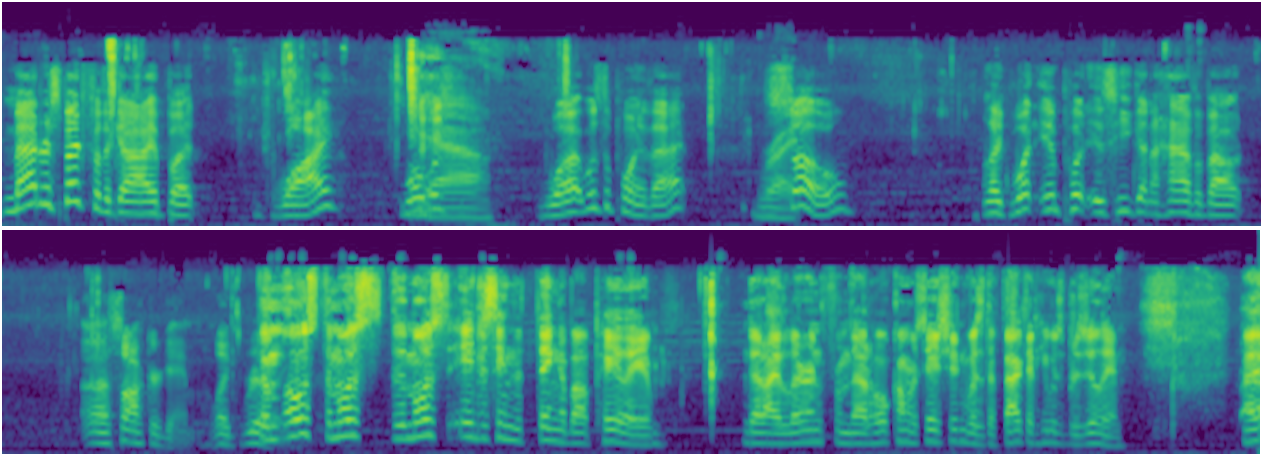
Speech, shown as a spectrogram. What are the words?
mad respect for the guy, but why? What was yeah, what was the point of that? right. So, like, what input is he gonna have about a soccer game? Like, really? The most, the most, the most interesting thing about Pele that I learned from that whole conversation was the fact that he was Brazilian. I,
